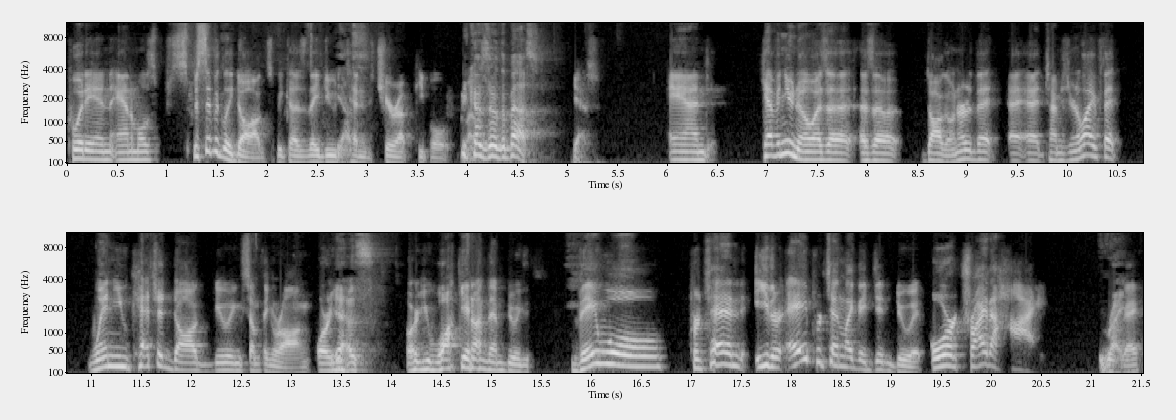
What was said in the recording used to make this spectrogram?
put in animals, specifically dogs, because they do Yes. tend to cheer up people. Because they're the best. Yes. And Kevin, you know, as a as a dog owner, that at, at times in your life that when you catch a dog doing something wrong, or you Yes. or you walk in on them doing, they will pretend either a pretend like they didn't do it, or try to hide. Right. Okay.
